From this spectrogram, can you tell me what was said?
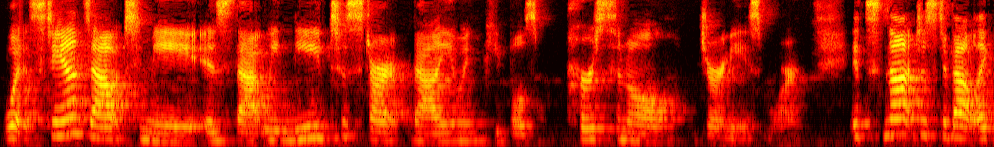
what stands out to me is that we need to start valuing people's personal journeys more. It's not just about like,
